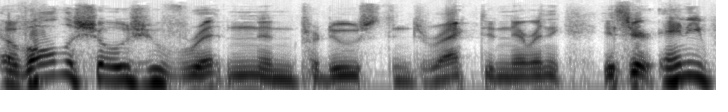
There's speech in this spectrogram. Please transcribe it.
of all the shows you've written and produced and directed and everything, is there any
